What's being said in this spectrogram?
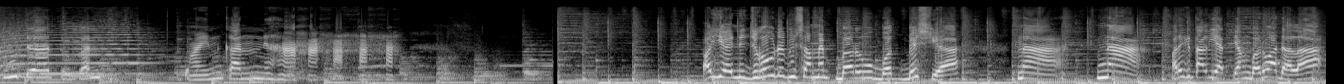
sudah tuh kan mainkan. Hahaha Oh iya ini juga udah bisa map baru buat base ya. Nah Nah Mari kita lihat. Yang baru adalah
